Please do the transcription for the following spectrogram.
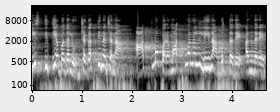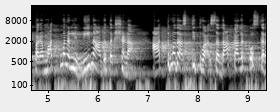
ಈ ಸ್ಥಿತಿಯ ಬದಲು ಜಗತ್ತಿನ ಜನ ಆತ್ಮ ಪರಮಾತ್ಮನಲ್ಲಿ ಲೀನ ಆಗುತ್ತದೆ ಅಂದರೆ ಪರಮಾತ್ಮನಲ್ಲಿ ಲೀನ ಆದ ತಕ್ಷಣ ಆತ್ಮದ ಅಸ್ತಿತ್ವ ಸದಾ ಕಾಲಕ್ಕೋಸ್ಕರ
